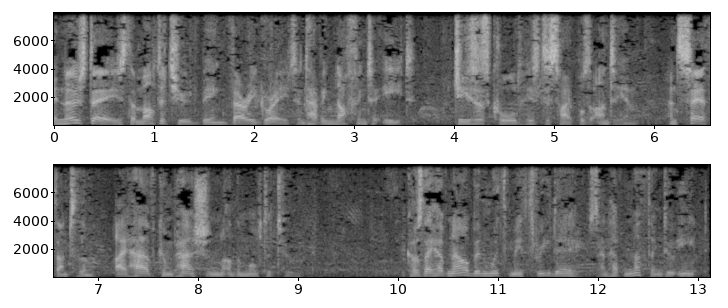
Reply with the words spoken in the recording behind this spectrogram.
In those days, the multitude being very great, and having nothing to eat, Jesus called his disciples unto him, and saith unto them, I have compassion on the multitude, because they have now been with me three days, and have nothing to eat.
